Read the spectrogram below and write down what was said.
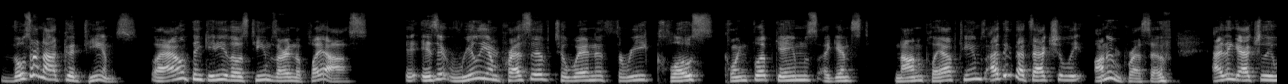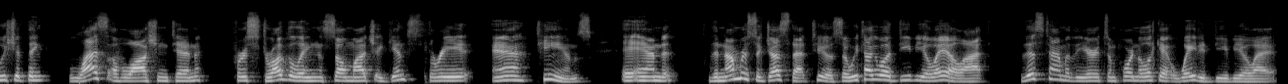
those are not good teams. Like, I don't think any of those teams are in the playoffs. Is it really impressive to win three close coin flip games against non playoff teams? I think that's actually unimpressive. I think actually we should think less of Washington for struggling so much against three eh, teams. And the numbers suggest that too. So we talk about DVOA a lot. This time of the year, it's important to look at weighted DVOA.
